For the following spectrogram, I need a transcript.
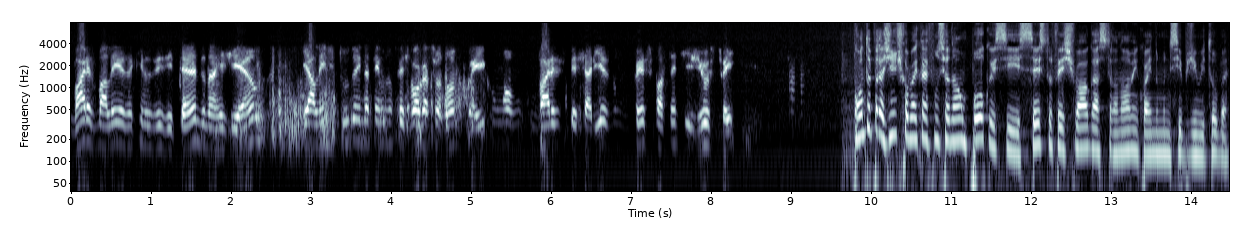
várias baleias aqui nos visitando na região e além de tudo ainda temos um festival gastronômico aí com, com várias especiarias num preço bastante justo aí. Conta pra gente como é que vai funcionar um pouco esse sexto festival gastronômico aí no município de Imituba.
